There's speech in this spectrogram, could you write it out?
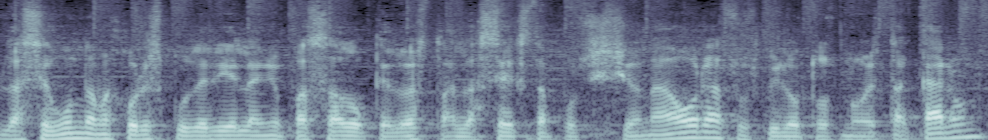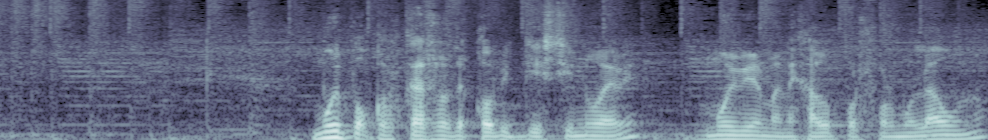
la segunda mejor escudería el año pasado quedó hasta la sexta posición ahora, sus pilotos no destacaron. Muy pocos casos de COVID-19, muy bien manejado por Fórmula 1.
